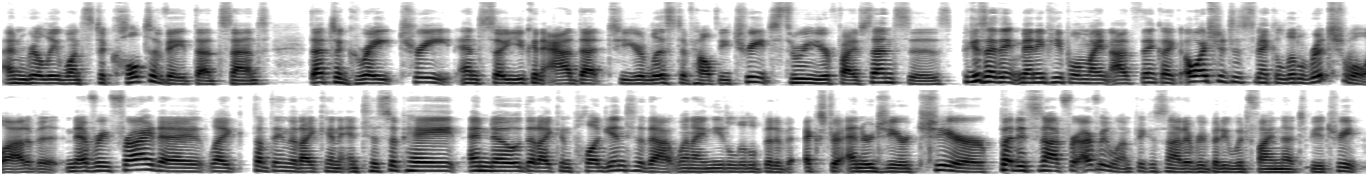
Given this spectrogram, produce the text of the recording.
and really wants to cultivate that sense, that's a great treat. And so you can add that to your list of healthy treats through your five senses. Because I think many people might not think, like, oh, I should just make a little ritual out of it. And every Friday, like something that I can anticipate and know that I can plug into that when I need a little bit of extra energy or cheer. But it's not for everyone because not everybody would find that to be a treat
